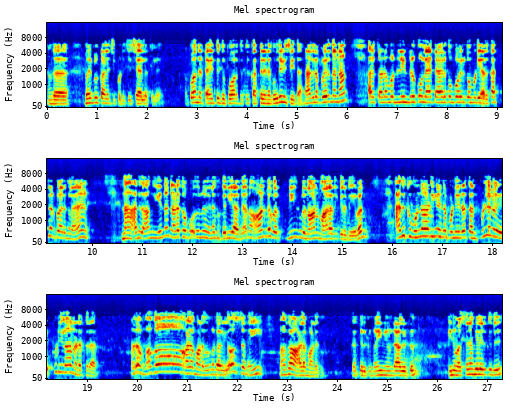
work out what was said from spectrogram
அங்க பைபிள் காலேஜ் படிச்சு சேலத்துல. அப்போ அந்த டயத்துக்கு போறதுக்கு கத்தர் எனக்கு உதவி செய்தார். நான் அதுல போயிருந்தேன்னா அது தடம்பட்டு நின்று இருக்கும் லேட் ஆயிருக்கும் போயிருக்க முடியாது. கத்தர் பாருங்களேன் நான் அது அங்க என்ன நடக்க போகுதுன்னு எனக்கு தெரியாது. ஆனா ஆண்டவர் நீங்களும் நானும் ஆராதிக்கிற தேவன் அதுக்கு முன்னாடியே என்ன பண்ணிடுற தன் பிள்ளைகளை எப்படிலாம் நடத்துறார்? அதான் மகா ஆழமானது. உங்களோட யோசனை மகா ஆழமானது. கத்தருக்கு மகிமை உண்டாகட்டும். இன்னும் வசனங்கள் இருக்குது.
